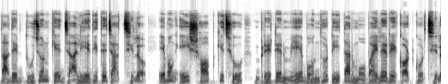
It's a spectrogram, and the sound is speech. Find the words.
তাদের দুজনকে জ্বালিয়ে দিতে চাচ্ছিল এবং এই সব কিছু ব্রেটের মেয়ে বন্ধুটি তার মোবাইলে রেকর্ড করছিল।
